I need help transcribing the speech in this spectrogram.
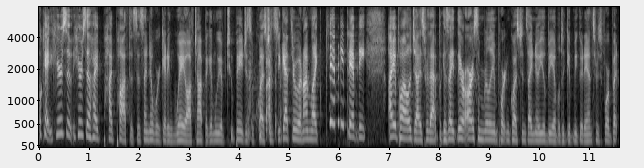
okay. Here's a here's a hy- hypothesis. I know we're getting way off topic, and we have two pages of questions to get through, and I'm like blibbity blibbity. I apologize for that because I, there are some really important questions. I know you'll be able to give me good answers for. But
